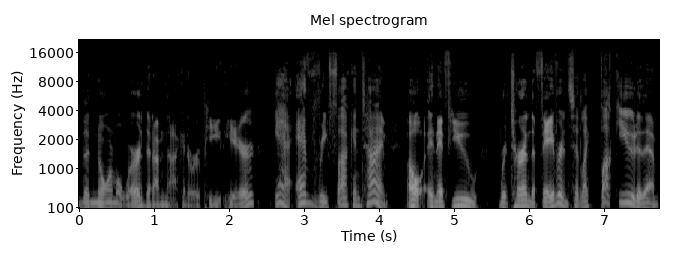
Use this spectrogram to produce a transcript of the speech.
the normal word that I'm not going to repeat here. Yeah, every fucking time. Oh, and if you returned the favor and said like "fuck you" to them,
